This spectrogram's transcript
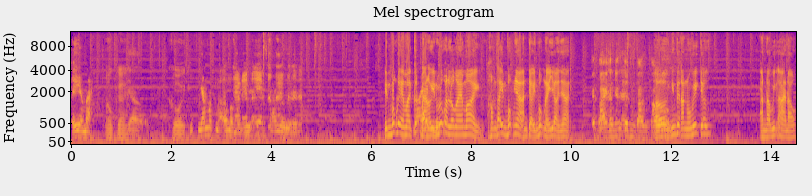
Tí em ơi. Ok. Giờ rồi. nhắm mắt mở mà Ra mình em em đó inbox đi em ơi kết Rồi, bạn em- inbox anh luôn em ơi. Không thấy inbox nha anh chờ inbox nãy giờ nha Các bạn không nhắn tin tao tao ừ những tin anh muốn biết chứ. Anh đâu biết ai đâu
